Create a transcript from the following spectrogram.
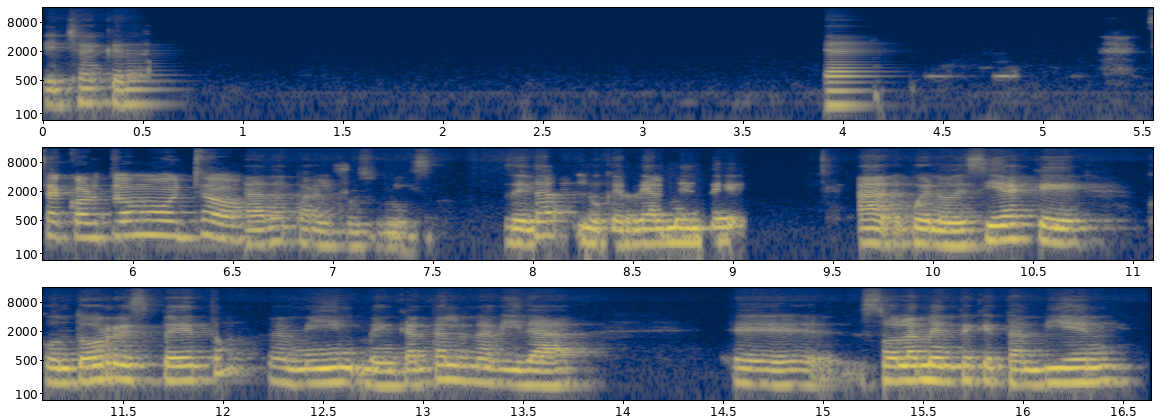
fecha que se cortó mucho. Nada para el consumismo lo que realmente, ah, bueno, decía que con todo respeto, a mí me encanta la Navidad, eh, solamente que también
